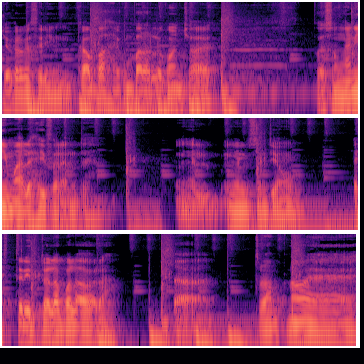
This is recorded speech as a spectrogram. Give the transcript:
Yo creo que sería incapaz de compararlo con Chávez, pues son animales diferentes, en el, en el sentido estricto de la palabra. Trump no es,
